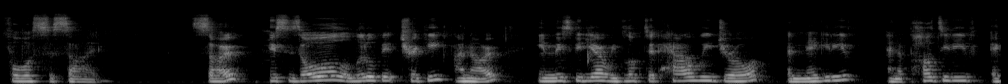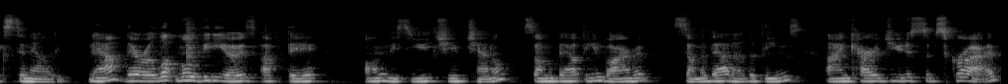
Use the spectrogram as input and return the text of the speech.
for society. So this is all a little bit tricky, I know. In this video, we've looked at how we draw a negative and a positive externality. Now, there are a lot more videos up there on this YouTube channel, some about the environment, some about other things. I encourage you to subscribe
